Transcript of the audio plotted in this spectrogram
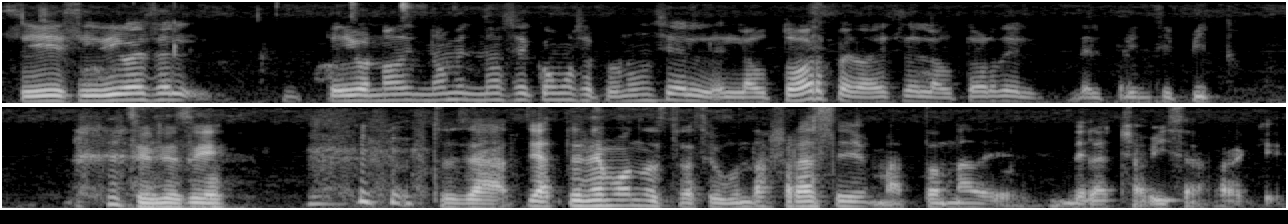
Sí, sí, digo, es el. Te digo, no, no, no sé cómo se pronuncia el, autor, pero es el autor del, del Principito. Sí, sí, sí. Entonces ya, ya tenemos nuestra segunda frase matona de, de la chaviza para que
